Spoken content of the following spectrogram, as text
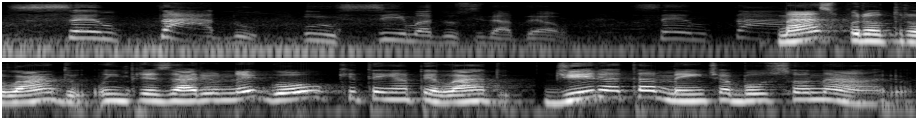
sentado em cima do cidadão. Sentado. Mas, por outro lado, o empresário negou que tenha apelado diretamente a Bolsonaro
